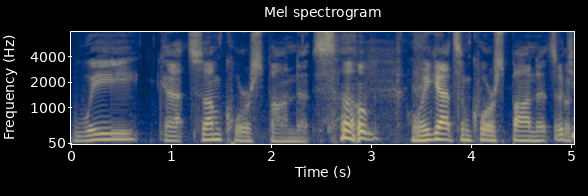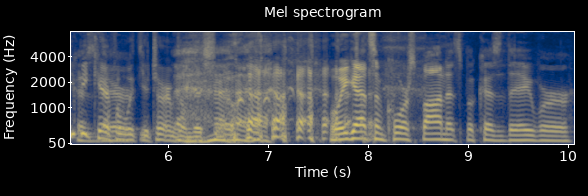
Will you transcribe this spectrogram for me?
we got some correspondence. Some. We got some correspondence. Don't you be careful with your terms on this show. we got some correspondence because they were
